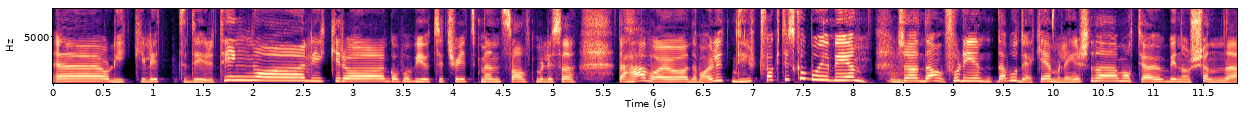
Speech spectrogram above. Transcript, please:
Uh, og liker litt dyre ting. Og liker å gå på beauty treatments og alt mulig, så det her var jo, det var jo litt dyrt faktisk å bo i byen. Så da, fordi da bodde jeg ikke hjemme lenger, så da måtte jeg jo begynne å skjønne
